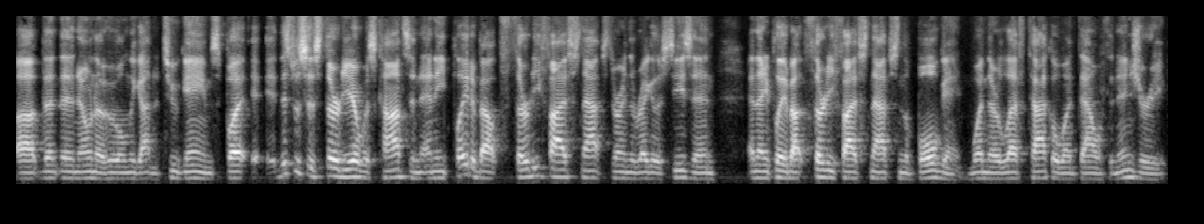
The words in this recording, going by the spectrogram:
uh, than, than Onoh, who only got into two games. But it, this was his third year at Wisconsin, and he played about 35 snaps during the regular season. And then he played about 35 snaps in the bowl game when their left tackle went down with an injury.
